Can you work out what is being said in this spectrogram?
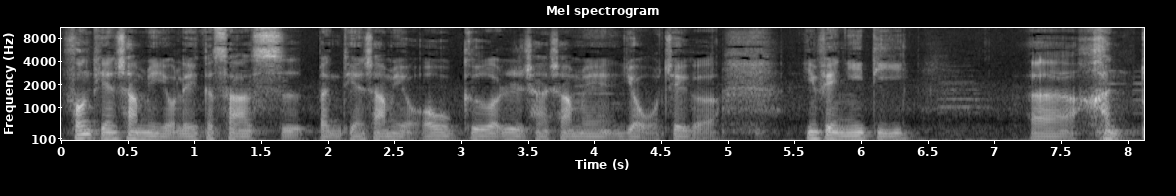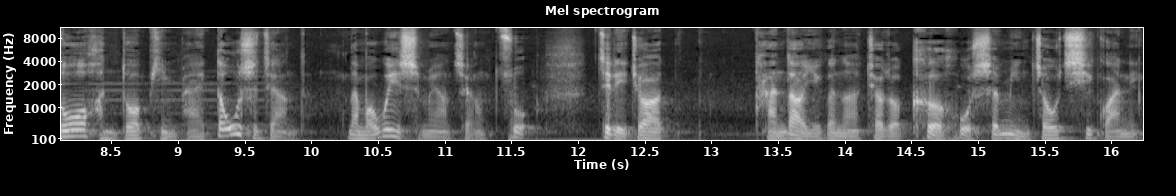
丰田上面有雷克萨斯，本田上面有讴歌，日产上面有这个英菲尼迪，呃，很多很多品牌都是这样的。那么为什么要这样做？这里就要谈到一个呢，叫做客户生命周期管理。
